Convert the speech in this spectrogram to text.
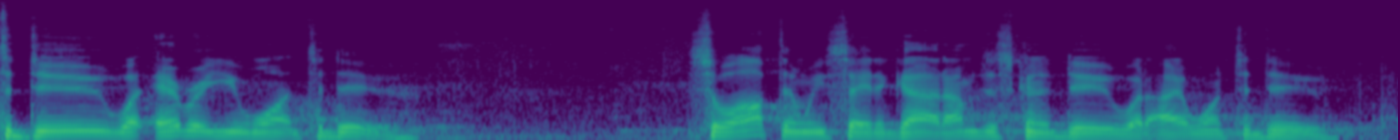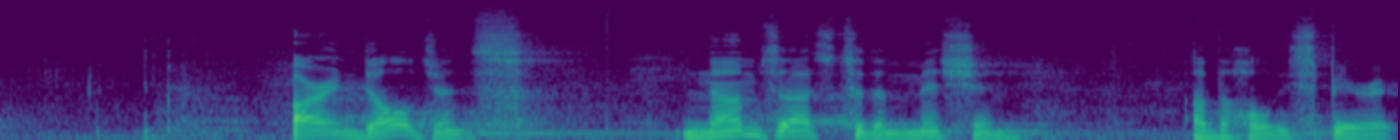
to do whatever you want to do. So often we say to God, I'm just going to do what I want to do. Our indulgence numbs us to the mission of the Holy Spirit.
